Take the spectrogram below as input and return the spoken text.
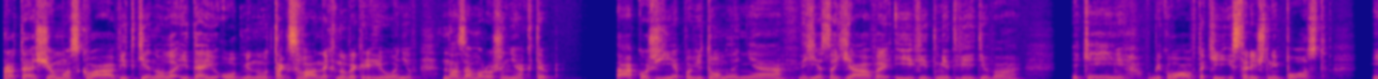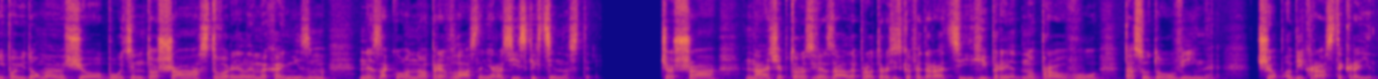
про те, що Москва відкинула ідею обміну так званих нових регіонів на заморожені активи. Також є повідомлення, є заяви і від Медведєва, який публікував такий історичний пост і повідомив, що буцімто США створили механізм незаконного привласнення російських цінностей що США начебто розв'язали проти Російської Федерації гібридну правову та судову війни, щоб обікрасти країну.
